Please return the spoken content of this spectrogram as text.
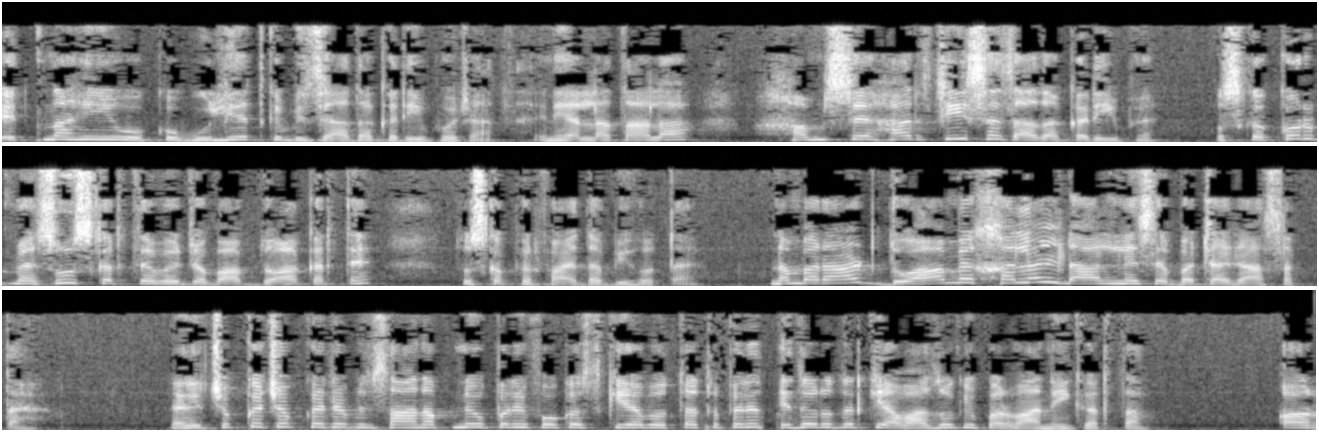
اتنا ہی وہ قبولیت کے بھی زیادہ قریب ہو جاتا ہے۔ یعنی اللہ تعالیٰ ہم سے ہر چیز سے زیادہ قریب ہے۔ اس کا قرب محسوس کرتے ہوئے جب آپ دعا کرتے ہیں تو اس کا پھر فائدہ بھی ہوتا ہے۔ نمبر آٹھ، دعا میں خلل ڈالنے سے بچا جا سکتا ہے۔ یعنی چپ کے چپ کے جب انسان اپنے اوپر ہی فوکس کیا ہوتا ہے تو پھر ادھر ادھر کی آوازوں کی پرواہ نہیں کرتا۔ اور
